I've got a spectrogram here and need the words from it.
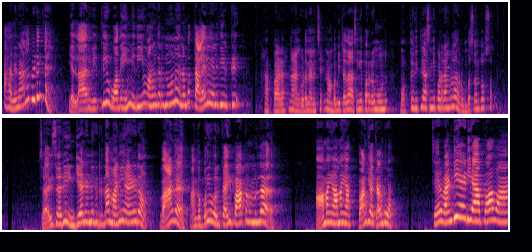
அதனால விடுங்க. எல்லார் வீட்லேயும் உதையும் மிதியும் வாங்குறணும்னு நம்ம தலையில எழுதியிருக்கு. அப்பாடா நான் கூட நினைச்சேன் நம்ம வீட்டில் தான் அசிங்கப்படுறோமோன்னு மொத்த வீட்லயும் அசிங்கப்படுறாங்களா? ரொம்ப சந்தோஷம். சரி சரி இங்கேயே நின்னுகிட்டு இருந்தா மணி ஆயிடும். வாங்க அங்க போய் ஒரு கை பார்க்கணும்ல. ஆமாய்யா ஆமாய்யா வாங்க கிளம்புவோம். சரி வண்டி அடியா போவான்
